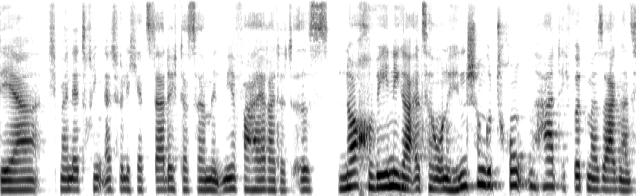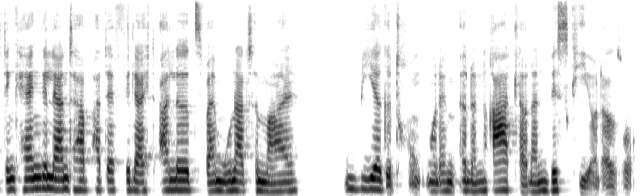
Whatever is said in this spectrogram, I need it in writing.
der, ich meine, der trinkt natürlich jetzt dadurch, dass er mit mir verheiratet ist, noch weniger, als er ohnehin schon getrunken hat. Ich würde mal sagen, als ich den kennengelernt habe, hat er vielleicht alle zwei Monate mal ein Bier getrunken oder, oder ein Radler oder ein Whisky oder so.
